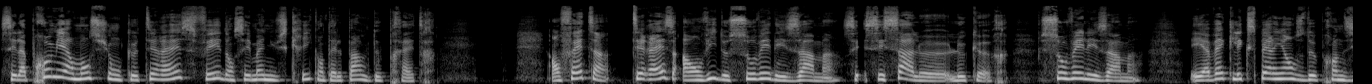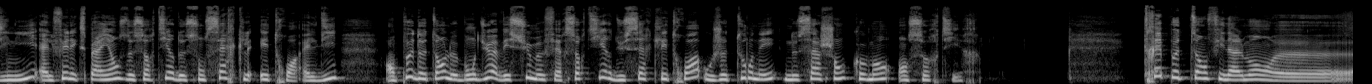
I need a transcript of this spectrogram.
C'est la première mention que Thérèse fait dans ses manuscrits quand elle parle de prêtre. En fait, Thérèse a envie de sauver des âmes. C'est ça le, le cœur. Sauver les âmes. Et avec l'expérience de Pranzini, elle fait l'expérience de sortir de son cercle étroit. Elle dit en peu de temps, le bon Dieu avait su me faire sortir du cercle étroit où je tournais, ne sachant comment en sortir. Très peu de temps finalement euh,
